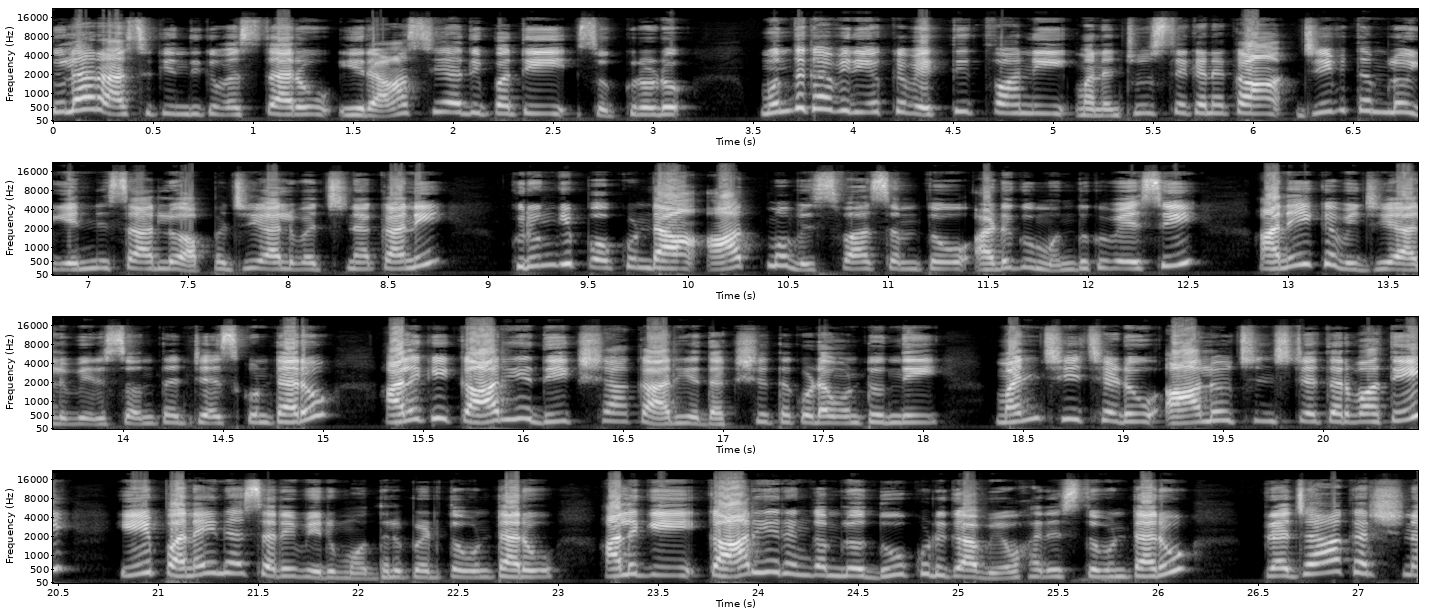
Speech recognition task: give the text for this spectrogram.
తులారాశి కిందికి వస్తారు. ఈ రాశ్యాధిపతి శుక్రుడు. ముందుగా వీరి యొక్క వ్యక్తిత్వాన్ని మనం చూస్తే కనుక జీవితంలో ఎన్నిసార్లు అపజయాలు వచ్చినా కానీ కృంగిపోకుండా ఆత్మవిశ్వాసంతో అడుగు ముందుకు వేసి అనేక విజయాలు వీరు సొంతం చేసుకుంటారు. అలాగే కార్యదీక్ష కార్యదక్షత కూడా ఉంటుంది. మంచి చెడు ఆలోచించిన తర్వాతే ఏ పనైనా సరే వీరు మొదలు పెడుతూ ఉంటారు. అలాగే కార్యరంగంలో దూకుడుగా వ్యవహరిస్తూ ఉంటారు. ప్రజాకర్షణ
